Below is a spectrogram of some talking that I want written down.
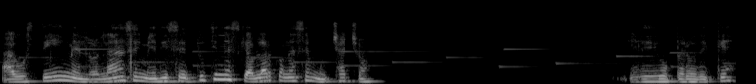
Agustín me lo lanza y me dice, tú tienes que hablar con ese muchacho. Y le digo, ¿pero de qué?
